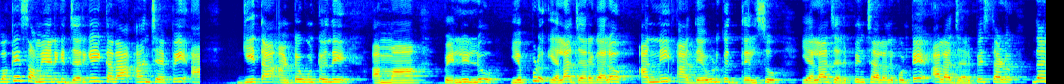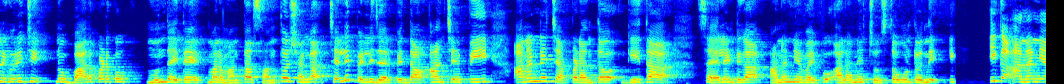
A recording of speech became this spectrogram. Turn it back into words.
ఒకే సమయానికి జరిగాయి కదా అని చెప్పి గీత అంటూ ఉంటుంది. అమ్మా పెళ్ళిళ్ళు ఎప్పుడు ఎలా జరగాలో అన్నీ ఆ దేవుడికి తెలుసు. ఎలా జరిపించాలనుకుంటే అలా జరిపిస్తాడు. దాని గురించి నువ్వు బాధపడకు. ముందైతే మనమంతా సంతోషంగా చెల్లి పెళ్ళి జరిపిద్దాం అని చెప్పి అనన్య చెప్పడంతో గీత సైలెంట్గా అనన్య వైపు అలానే చూస్తూ ఉంటుంది. ఇక అనన్య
